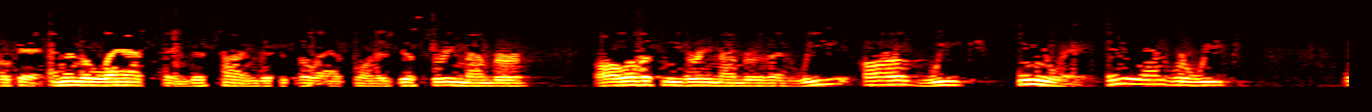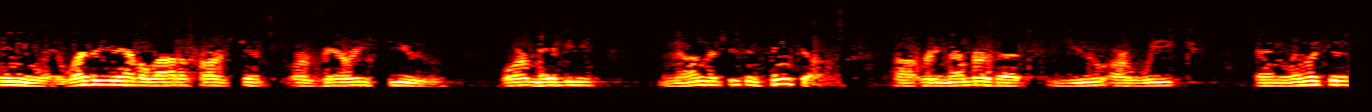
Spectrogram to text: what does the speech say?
Okay, and then the last thing, this time, this is the last one, is just to remember, all of us need to remember that we are weak anyway. In the end, we're weak anyway. Whether you have a lot of hardships or very few, or maybe none that you can think of, uh, remember that you are weak and limited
